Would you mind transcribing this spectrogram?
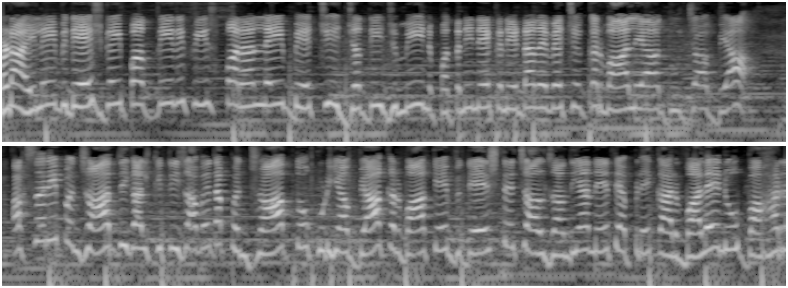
ਪੜ੍ਹਾਈ ਲਈ ਵਿਦੇਸ਼ ਗਈ ਪਤਨੀ ਦੀ ਫੀਸ ਭਰਨ ਲਈ ਵੇਚੀ ਜੱਦੀ ਜ਼ਮੀਨ। ਪਤਨੀ ਨੇ ਕੈਨੇਡਾ ਦੇ ਵਿੱਚ ਕਰਵਾ ਲਿਆ ਦੂਜਾ ਵਿਆਹ। ਅਕਸਰ ਹੀ ਪੰਜਾਬ ਦੀ ਗੱਲ ਕੀਤੀ ਜਾਵੇ ਤਾਂ ਪੰਜਾਬ ਤੋਂ ਕੁੜੀਆਂ ਵਿਆਹ ਕਰਵਾ ਕੇ ਵਿਦੇਸ਼ ਤੇ ਚੱਲ ਜਾਂਦੀਆਂ ਨੇ ਤੇ ਆਪਣੇ ਘਰ ਵਾਲੇ ਨੂੰ ਬਾਹਰ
